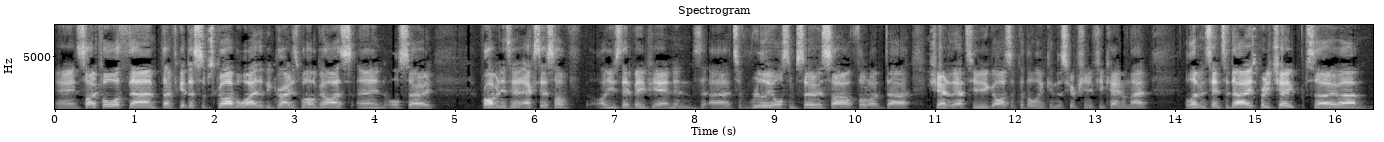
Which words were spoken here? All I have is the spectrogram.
and so forth. Um, don't forget to subscribe away, that'd be great as well guys. And also private internet access of I use their VPN and uh, it's a really awesome service. So I thought I'd uh, shout it out to you guys. I've got the link in the description if you can on that. 11 cents a day is pretty cheap, so um,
